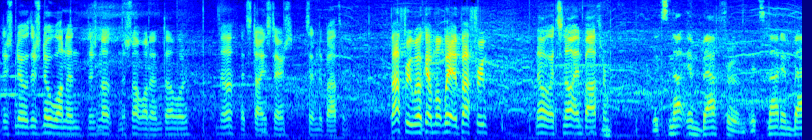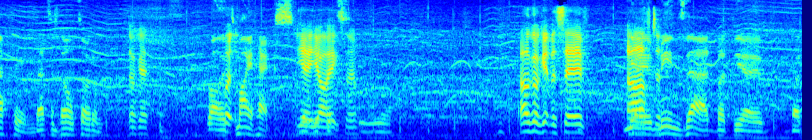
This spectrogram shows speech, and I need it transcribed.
There's no. There's no one in. There's not. There's not one in. Don't worry. No, It's downstairs. It's in the bathroom. bathroom. Okay, I'm on way to bathroom. No, it's not in bathroom. It's not in bathroom. It's not in bathroom. That's a dull totem. Okay, Well, it's But- my hex. Yeah, your hex now. Yeah, I'll go get the save. yeah after. it means that, but yeah, but.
